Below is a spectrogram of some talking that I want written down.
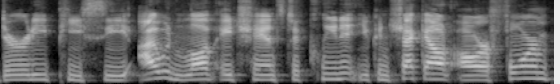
dirty PC, I would love a chance to clean it. You can check out our form.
